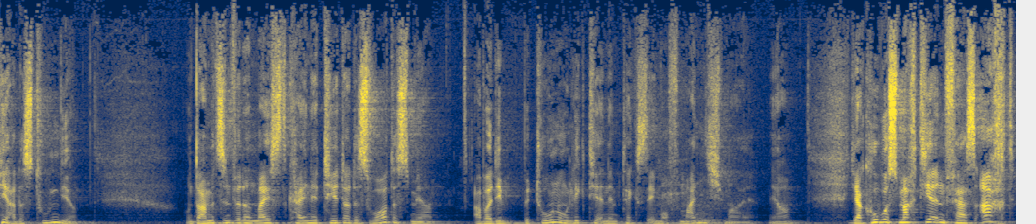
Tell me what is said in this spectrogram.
Ja, das tun wir. Und damit sind wir dann meist keine Täter des Wortes mehr. Aber die Betonung liegt hier in dem Text eben auf manchmal. Ja. Jakobus macht hier in Vers 8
